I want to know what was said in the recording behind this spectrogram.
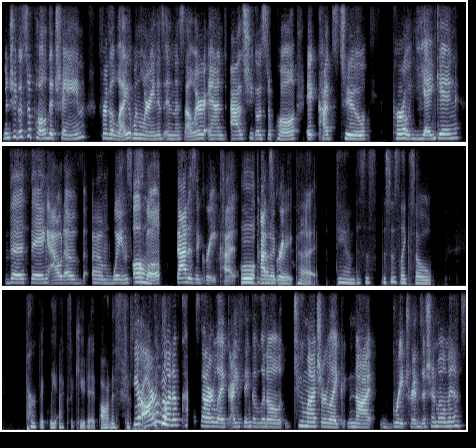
when she goes to pull the chain for the light, when Lorraine is in the cellar, and as she goes to pull, it cuts to Pearl yanking the thing out of um, Wayne's Oh. skull. That is a great cut. Oh, That's a a great- great cut. Damn, this is this is like so perfectly executed. Honest. to There are a lot of cuts that are like I think a little too much or like not great transition moments,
